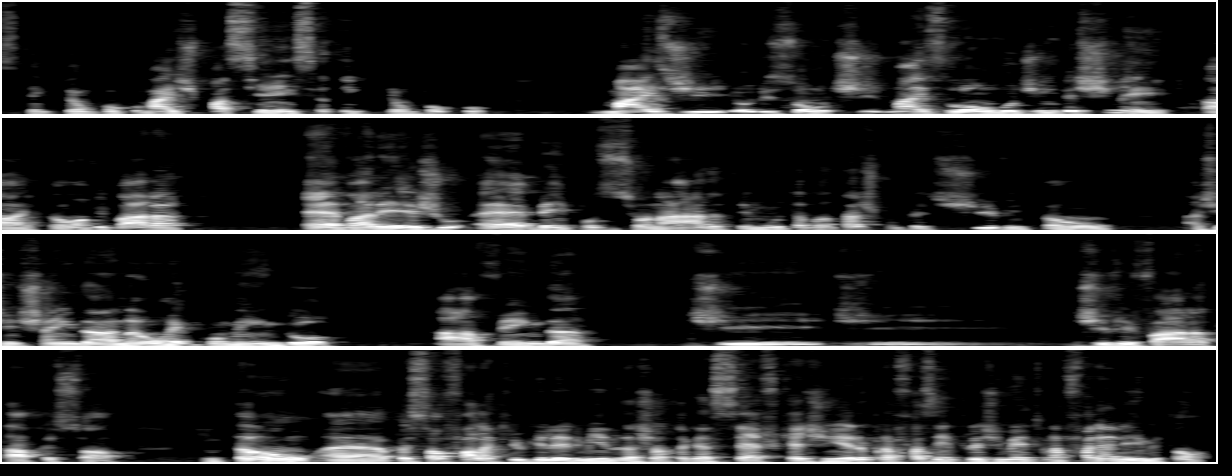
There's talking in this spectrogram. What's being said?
você tem que ter um pouco mais de paciência, tem que ter um pouco mais de horizonte mais longo de investimento, tá? Então a Vivara é varejo, é bem posicionada, tem muita vantagem competitiva, então a gente ainda não recomendou a venda de, de, de Vivara, tá, pessoal? Então, é, o pessoal fala que o Guilhermino da JHSF quer dinheiro para fazer empreendimento na Faria Lima. Então,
